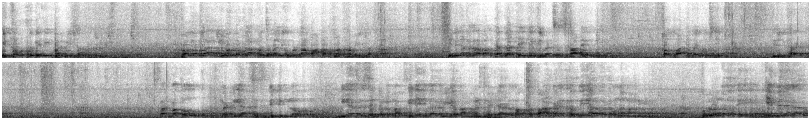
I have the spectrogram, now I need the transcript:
without very permission. Twelve ఓ క్లాక్కి వన్ ఓ క్లాక్ వచ్చి మళ్ళీ ఉల్టా మాట్లాడుతున్నాడు కమిటీలో. ఎన్ని గంటలకు రావాలి టెన్ థర్టీకి గ్రివెన్సెస్ స్టార్ట్ అయింది ట్వెల్వ్ ఫార్టీ ఫైవ్ వచ్చి ఇది కరెక్ట్ సార్ మాకు డిఆర్సిస్ బిల్డింగ్లో డిఆర్సిస్ సెంటర్లో మా గారు వీడియో కాన్ఫరెన్స్ పెట్టాడు అక్కడ తొమ్మిదిన్నర వరకు ఉన్నామండి. రెండవది ఎమ్మెల్యే గారు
